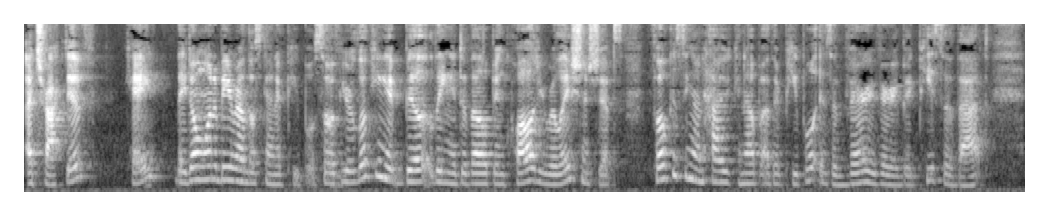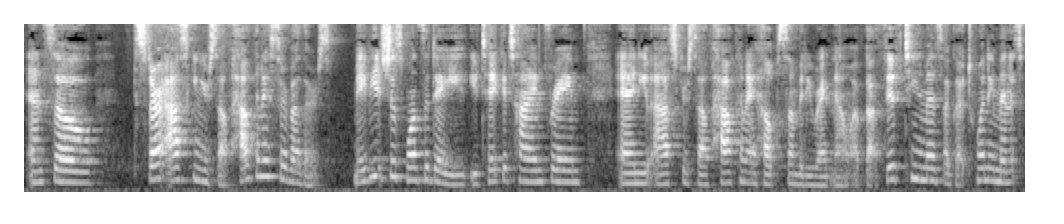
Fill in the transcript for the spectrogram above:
attractive Okay? They don't want to be around those kind of people. So if you're looking at building and developing quality relationships, focusing on how you can help other people is a very, very big piece of that. And so start asking yourself, how can I serve others? Maybe it's just once a day. You, you take a time frame and you ask yourself, how can I help somebody right now? I've got 15 minutes, I've got 20 minutes.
